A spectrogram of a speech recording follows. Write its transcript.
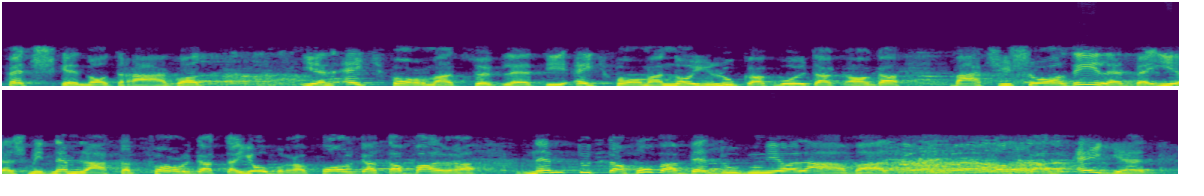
fecske nadrágot, ilyen egyformát szögleti, egyformán nagy lukak voltak, a bácsi soha az életbe ilyesmit nem láttad, forgatta jobbra, forgatta balra, nem tudta hova bedugni a lábát, aztán egyet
